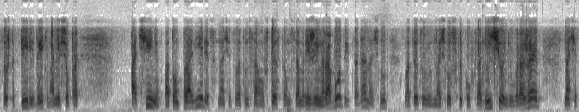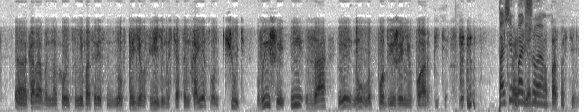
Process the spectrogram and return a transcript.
потому что перед этим они все про починят, потом проверят, значит, в этом самом, в тестовом самом режиме работает, тогда начнут вот эту, начнут стыковку. Так ничего не угрожает, значит, э, корабль находится непосредственно, ну, в пределах видимости от МКС, он чуть выше и за ней, ну вот по движению по орбите. Спасибо Поэтому, большое. Я думаю, опасности нет.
